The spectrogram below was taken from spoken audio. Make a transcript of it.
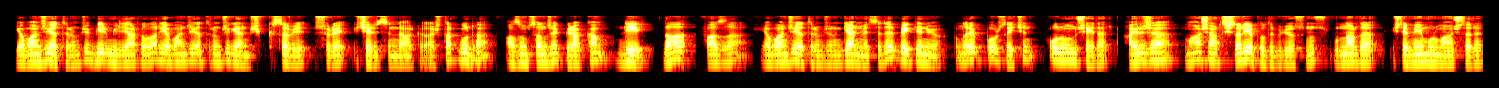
yabancı yatırımcı 1 milyar dolar yabancı yatırımcı gelmiş kısa bir süre içerisinde arkadaşlar. Bu da azımsanacak bir rakam değil. Daha fazla yabancı yatırımcının gelmesi de bekleniyor. Bunlar hep borsa için olumlu şeyler. Ayrıca maaş artışları yapıldı biliyorsunuz. Bunlar da işte memur maaşları,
